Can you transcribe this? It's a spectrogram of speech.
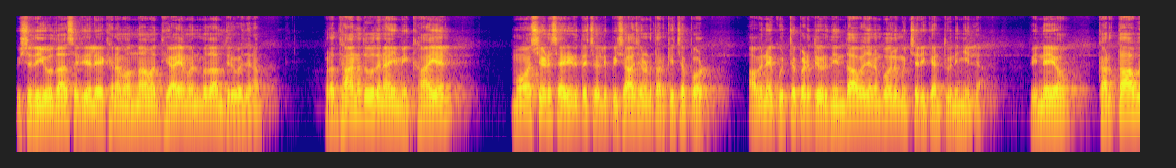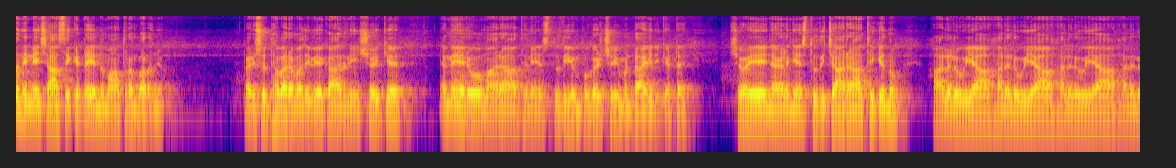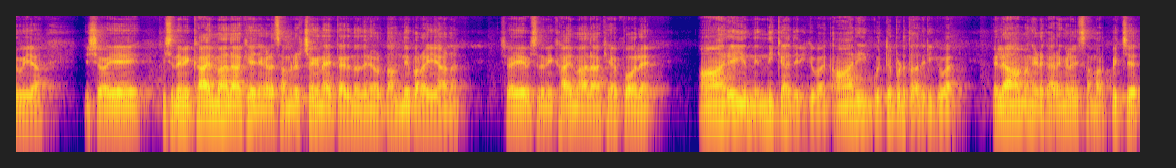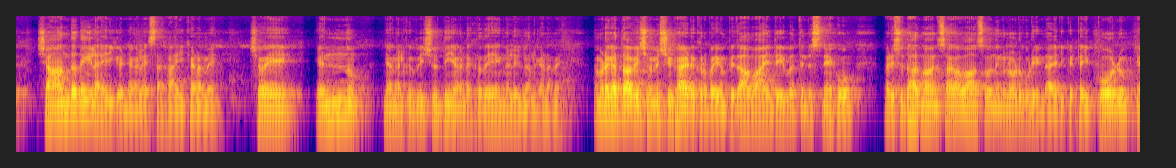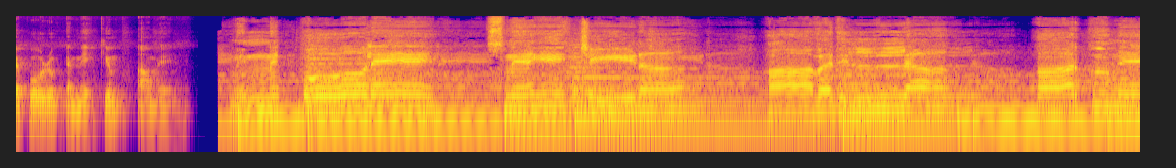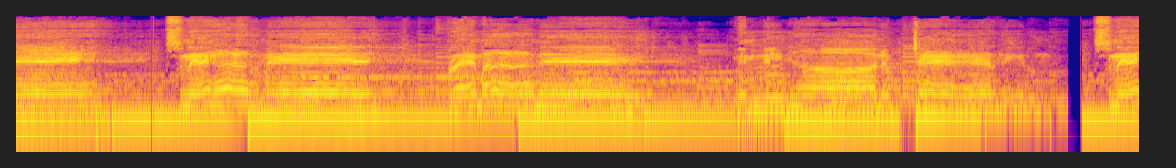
വിശുദ്ധ യൂദാസ് ലേഖനം ഒന്നാം അധ്യായം ഒൻപതാം തിരുവചനം. പ്രധാന ദൂതനായി മിഖായേൽ മോശയുടെ ശരീരത്തെ ചൊല്ലി പിശാചിനോട് തർക്കിച്ചപ്പോൾ അവനെ കുറ്റപ്പെടുത്തി ഒരു നിന്ദാവചനം പോലും ഉച്ചരിക്കാൻ തുനിഞ്ഞില്ല. പിന്നെയോ കർത്താവ് നിന്നെ ശാസിക്കട്ടെ എന്ന് മാത്രം പറഞ്ഞു. പരിശുദ്ധ പരമ ദിവ്യകാരുണി ഈശോയ്ക്ക് എന്നേരവും ആരാധനയും സ്തുതിയും പുകഴ്ചയും ഉണ്ടായിരിക്കട്ടെ. ഈശോയെ ഞങ്ങളിങ്ങനെ സ്തുതിച്ച് ആരാധിക്കുന്നു. ഹലലൂയ ഹലലൂയ ഹലലൂയ ഹലലൂയ ഈശോയെ വിശുദ്ധ മിഖായൽ മാലാഖയെ ഞങ്ങളുടെ സംരക്ഷകനായി തരുന്നതിന് അവർ നന്ദി പറയുകയാണ്. ഈശോയെ വിശുദ്ധ മിഖായൽ മാലാഖയെ പോലെ ആരെയും നിന്ദിക്കാതിരിക്കുവാൻ ആരെയും കുറ്റപ്പെടുത്താതിരിക്കുവാൻ എല്ലാം അങ്ങയുടെ കരങ്ങളിൽ സമർപ്പിച്ച് ശാന്തതയിലായിരിക്കും ഞങ്ങളെ സഹായിക്കണമേ. ഈശോയെ എന്നും ഞങ്ങൾക്ക് വിശുദ്ധി ഞങ്ങളുടെ ഹൃദയങ്ങളിൽ നൽകണമേ. നമ്മുടെ കർത്താവ് വിശ്വമിശിഹായുടെ കൃപയും പിതാവായ ദൈവത്തിന്റെ സ്നേഹവും പരിശുദ്ധാത്മാവിന്റെ സഹവാസവും നിങ്ങളോടുകൂടി ഉണ്ടായിരിക്കട്ടെ. ഇപ്പോഴും എപ്പോഴും എന്നേക്കും. ആമേൻ. നിന്നെ പോലെ സ്നേഹിച്ചിട ആവതില്ല ആർക്കുമേ? സ്നേഹമേ? പ്രേമമേ? നിന്നിൽ ഞാനും ചേർന്നിടുന്നു. സ്നേഹ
